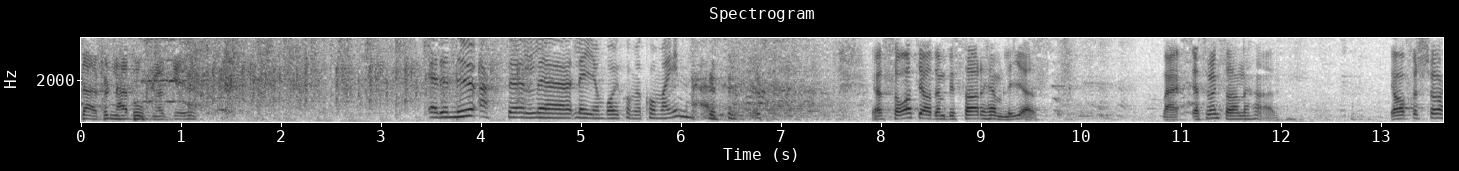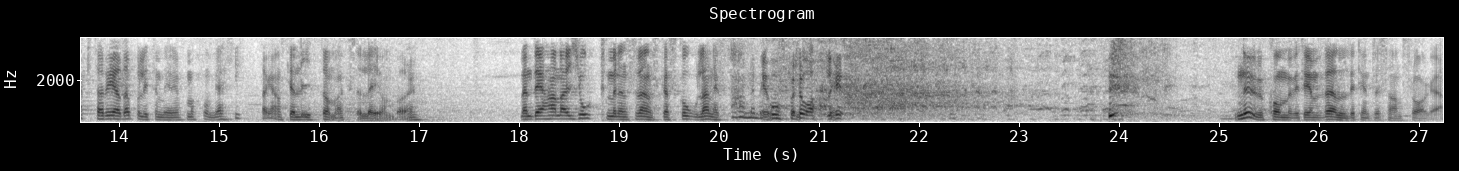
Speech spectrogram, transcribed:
därför den här boken har skrivits. Är det nu Axel eh, Leijonborg kommer komma in här? Jag sa att jag hade en bizarr hemlig gäst. Nej, jag tror inte han är här. Jag har försökt ta reda på lite mer information, men jag hittar ganska lite om Axel Leijonborg. Men det han har gjort med den svenska skolan är fan med oförlåtligt. Nu kommer vi till en väldigt intressant fråga.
